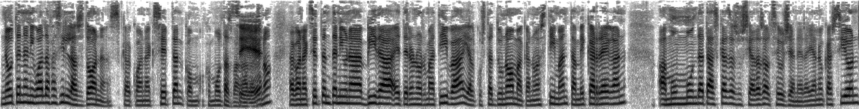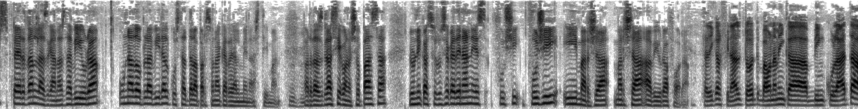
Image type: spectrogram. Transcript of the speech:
No ho tenen igual de fàcil les dones, que quan accepten, com, com moltes Sí. vegades, no? que quan accepten tenir una vida heteronormativa i al costat d'un home que no estimen, també carreguen amb un munt de tasques associades al seu gènere i en ocasions perden les ganes de viure una doble vida al costat de la persona que realment estimen. Per desgràcia, quan això passa, l'única solució que tenen és fugir, fugir i marxar, marxar a viure fora. És a dir, que al final tot va una mica vinculat a,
